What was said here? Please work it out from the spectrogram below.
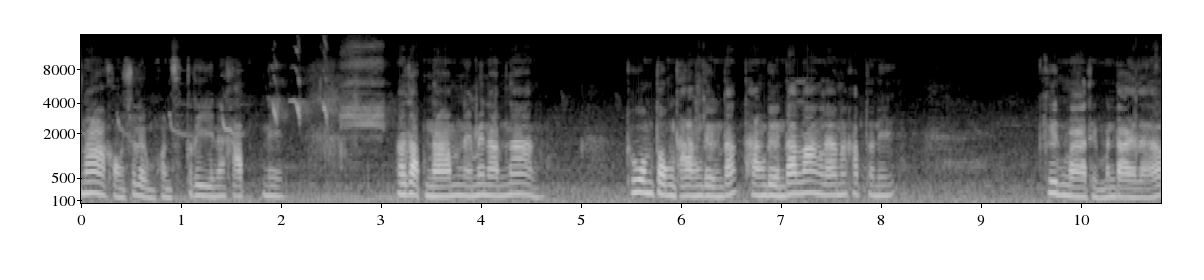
หน้าของเฉลิมขวัญสตรีนะครับนี่ระดับน้ำในแม่น้ำน่าน ท่วมตรงทางเดินด้านทางเดินด้านล่างแล้วนะครับ ตอนนี้ ขึ้นมาถึงบันไดแล้ว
